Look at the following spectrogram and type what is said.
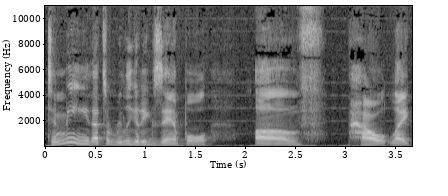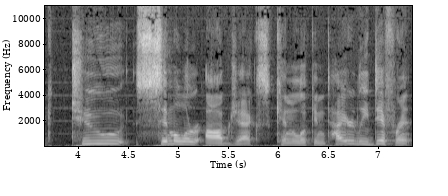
to me that's a really good example of how like two similar objects can look entirely different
